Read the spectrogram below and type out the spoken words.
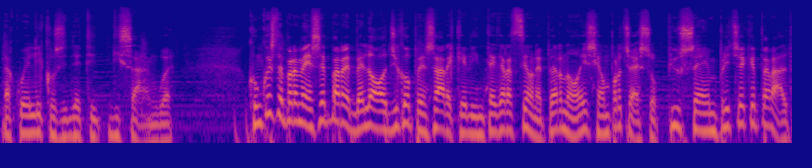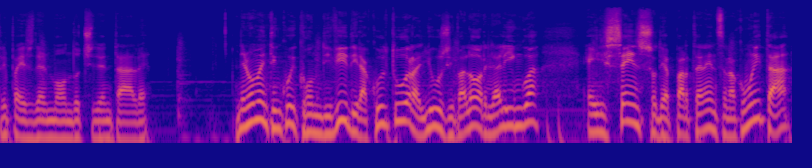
da quelli cosiddetti di sangue. Con queste premesse parebbe logico pensare che l'integrazione per noi sia un processo più semplice che per altri paesi del mondo occidentale. Nel momento in cui condividi la cultura, gli usi, i valori, la lingua e il senso di appartenenza a una comunità,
